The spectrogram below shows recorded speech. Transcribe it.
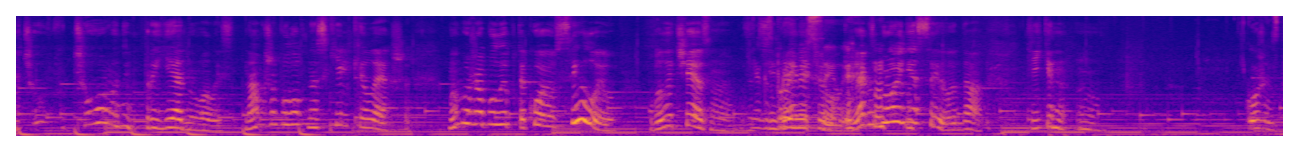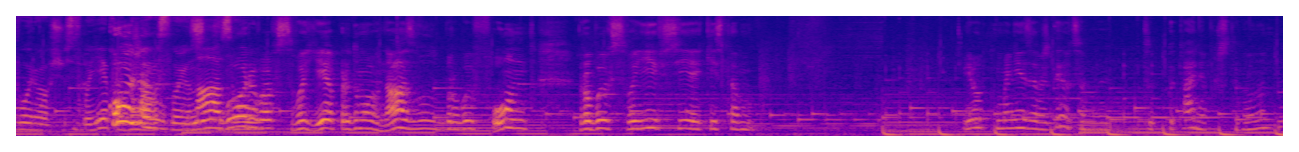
а чого, чого ви не приєднувались? Нам же було б наскільки легше. Ми вже були б такою силою величезною за Як ці Збройні Сили. Як збройні сили, так. Тільки ну, Кожен створював щось своє, Кожен придумав свою назву. створював своє, придумав назву, робив фонд, робив свої всі якісь там. І от мені завжди оце тут питання просто було, ну,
